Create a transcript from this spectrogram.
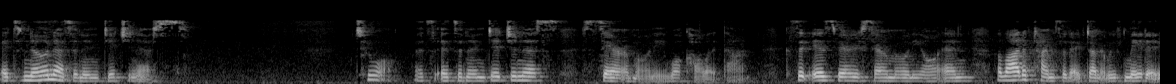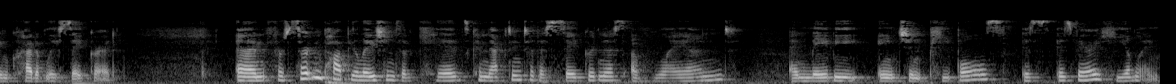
it's known as an indigenous tool. It's, it's an indigenous ceremony, we'll call it that. Because it is very ceremonial, and a lot of times that I've done it, we've made it incredibly sacred. And for certain populations of kids, connecting to the sacredness of land and maybe ancient peoples is, is very healing.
